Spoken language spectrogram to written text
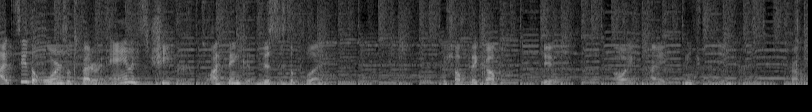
I'd say the orange looks better and it's cheaper. So I think this is the play. We shall pick up the... Oh wait, I need to redeem first.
